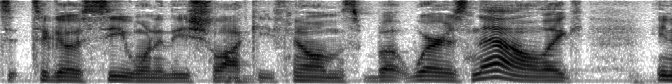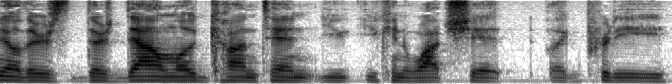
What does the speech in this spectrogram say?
to, to go see one of these schlocky films. But whereas now, like you know, there's there's download content. You you can watch shit like pretty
